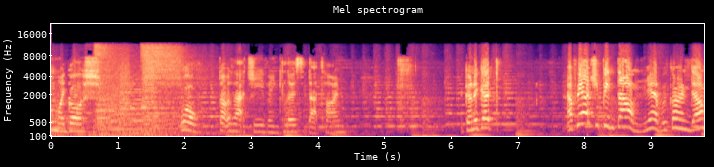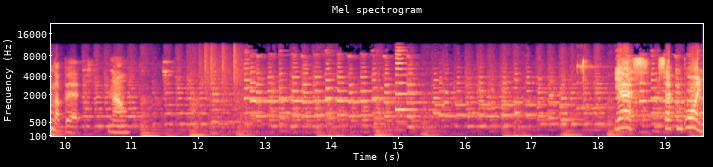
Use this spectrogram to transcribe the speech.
Oh my gosh. Whoa, that was actually even close at that time. We're gonna get... Have we actually been down? Yeah, we're going down a bit. now. Second point.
